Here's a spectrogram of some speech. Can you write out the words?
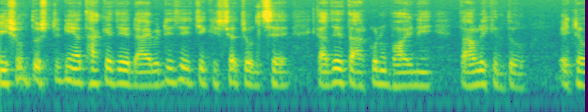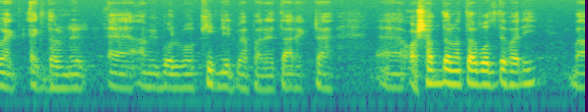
এই সন্তুষ্টি নিয়ে থাকে যে ডায়াবেটিসের চিকিৎসা চলছে, কাজে তার কোনো ভয় নেই, তাহলে কিন্তু এটাও এক এক ধরনের আমি বলব কিডনির ব্যাপারে তার একটা অসাবধানতা বলতে পারি বা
